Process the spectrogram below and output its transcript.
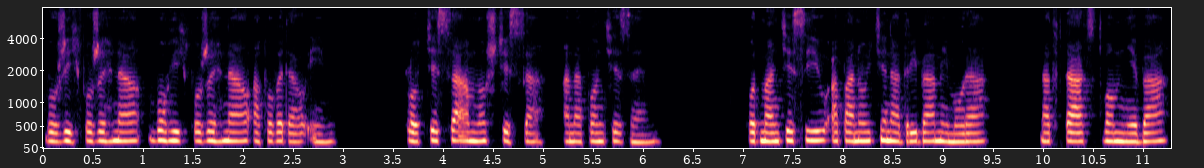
Boh ich požehnal, boh ich požehnal a povedal im, ploďte sa a množte sa a naplňte zem. Podmante si ju a panujte nad rybami mora, nad vtáctvom neba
